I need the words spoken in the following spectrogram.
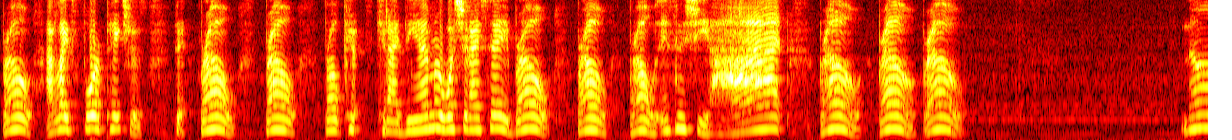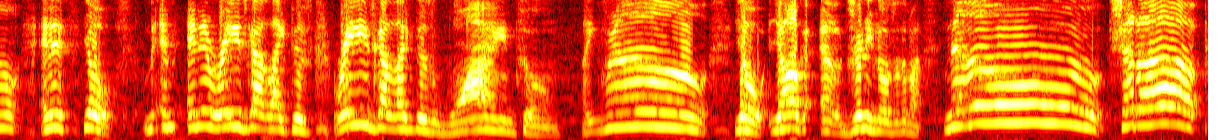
bro, I liked four pictures. Bro, bro, Bro, can, can I DM her? What should I say? Bro, bro, bro, isn't she hot? Bro, bro, bro. No, and then yo, and, and then Ray's got like this. Ray's got like this wine to him. Like, bro, yo, y'all, uh, Drini knows what I'm about. No, shut up.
